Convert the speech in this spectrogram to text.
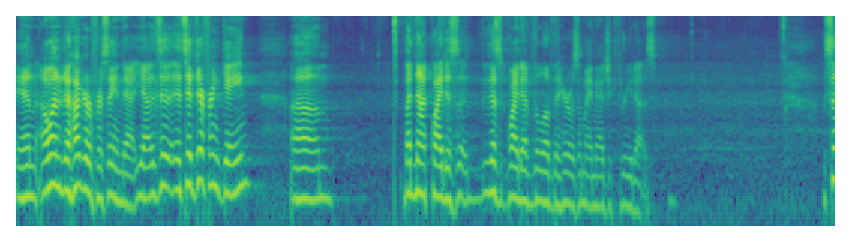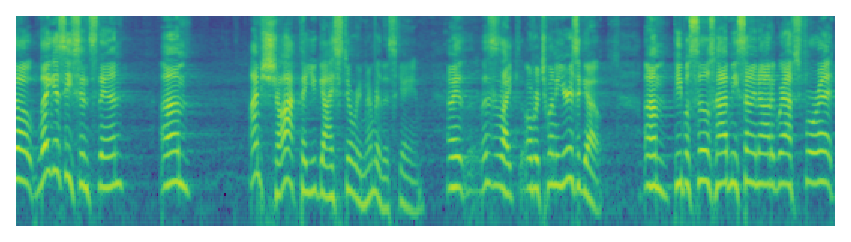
And I wanted to hug her for saying that. Yeah, it's a, it's a different game, um, but not quite as, it doesn't quite have the love the Heroes of Might Magic 3 does. So, Legacy since then, um, I'm shocked that you guys still remember this game. I mean, this is like over 20 years ago. Um, people still have me sign autographs for it.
